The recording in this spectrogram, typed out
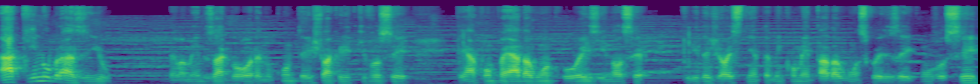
Aqui no Brasil, pelo menos agora, no contexto, eu acredito que você tenha acompanhado alguma coisa e nossa querida Joyce tenha também comentado algumas coisas aí com você.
